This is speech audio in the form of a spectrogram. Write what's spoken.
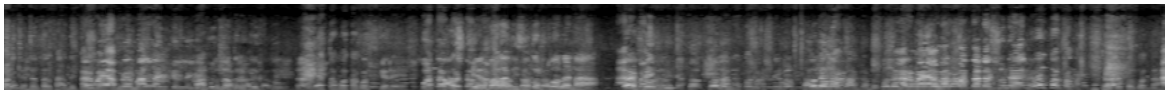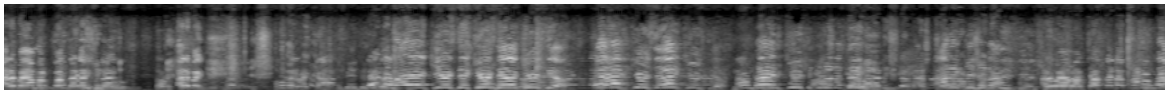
পাঁচ তোর চা দিত আরে ভাই আপনার মাল লাইন কেলে মারতো না তোর এত কথা কস করে কথা না। বাড়া দিছি তোর চলে না। আরে ভাই আমার কথাটা শুনেন। আরে ভাই আমার কথাটা শুনেন। আরে ভাই কা- এই, কি হইছে? কি হইছে কি হইছে? কি? হইছে কি টিয়ার আরে কি হইছে আরে ভাই আমার কথাটা তো শুনবেন।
